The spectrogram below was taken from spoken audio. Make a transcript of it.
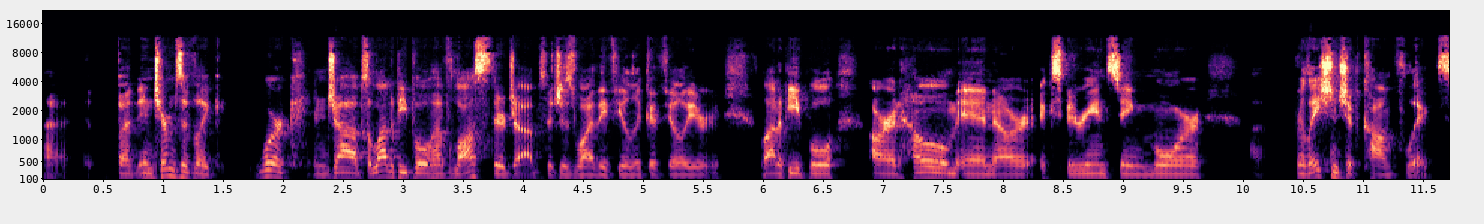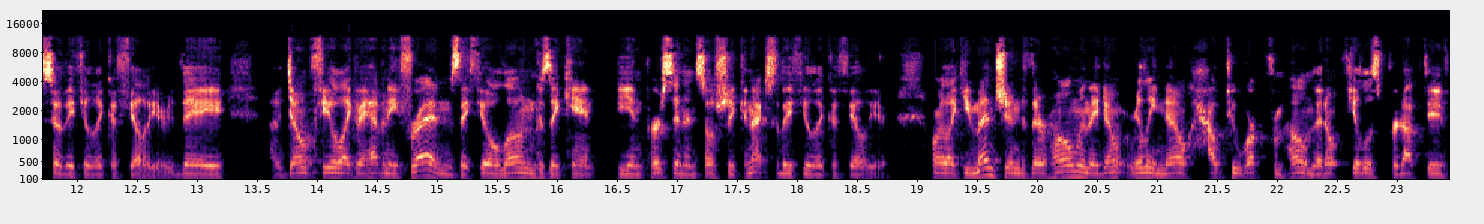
Uh, but in terms of like work and jobs, a lot of people have lost their jobs, which is why they feel like a failure. A lot of people are at home and are experiencing more relationship conflict so they feel like a failure. They uh, don't feel like they have any friends. They feel alone because they can't be in person and socially connect so they feel like a failure. Or like you mentioned they're home and they don't really know how to work from home. They don't feel as productive.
